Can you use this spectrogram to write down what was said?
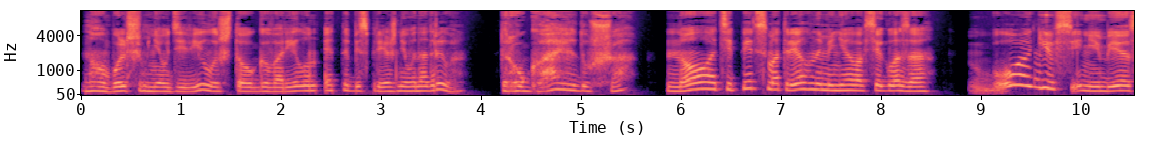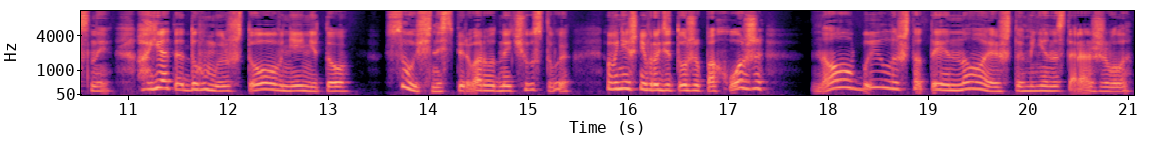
Но больше меня удивило, что говорил он это без прежнего надрыва. Другая душа? Но а теперь смотрел на меня во все глаза. Боги все небесные, а я-то думаю, что в ней не то. Сущность первородной чувствую, внешне вроде тоже похоже, но было что-то иное, что меня настораживало.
